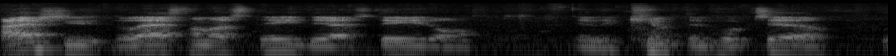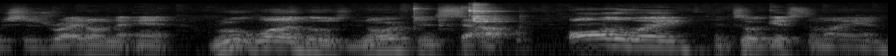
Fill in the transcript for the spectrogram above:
I actually the last time I stayed there, I stayed on in the Kimpton Hotel, which is right on the end. Route One goes north and south all the way until it gets to Miami.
